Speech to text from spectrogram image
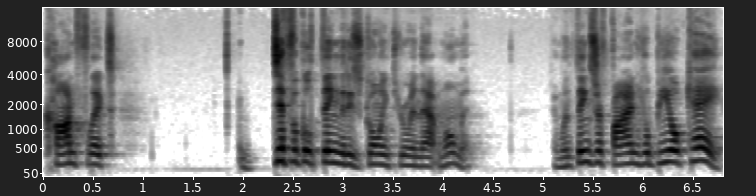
conflict, difficult thing that he's going through in that moment. And when things are fine, he'll be okay.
